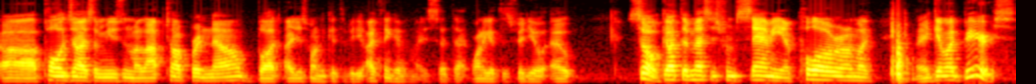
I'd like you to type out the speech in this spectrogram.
Uh, apologize, I'm using my laptop right now, but I just want to get the video. I think I might have said that. Want to get this video out. So, got the message from Sammy, and I pull over, and I'm like, I didn't get my beers.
